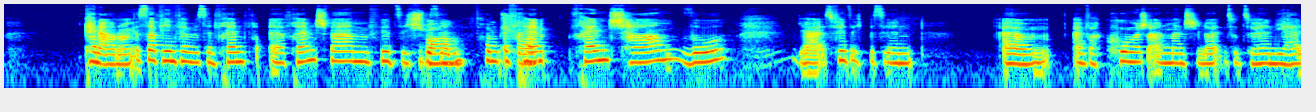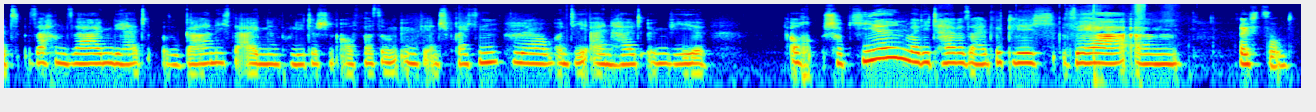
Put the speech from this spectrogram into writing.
keine Ahnung, ist auf jeden Fall ein bisschen Fremd, äh, Fremdschwarm, fühlt sich. Schwarm, bisschen, Fremdschwarm. Äh, Fremd, Fremdscham, so. Ja, es fühlt sich ein bisschen ähm, einfach komisch an, manchen Leuten zuzuhören, die halt Sachen sagen, die halt so gar nicht der eigenen politischen Auffassung irgendwie entsprechen. Ja. Und die einen halt irgendwie auch schockieren, weil die teilweise halt wirklich sehr ähm, rechts sind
